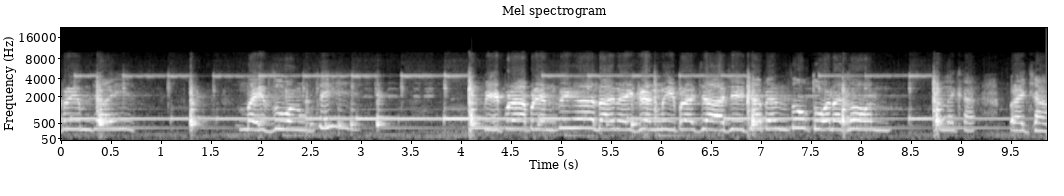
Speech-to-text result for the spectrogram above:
เปรียมใจ ในสวงที่ปีพระเปรียงสิงหาได้ในครั้งนี้ประชาชีจะเป็นสุขทั่วนครเลยค่ะประชา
